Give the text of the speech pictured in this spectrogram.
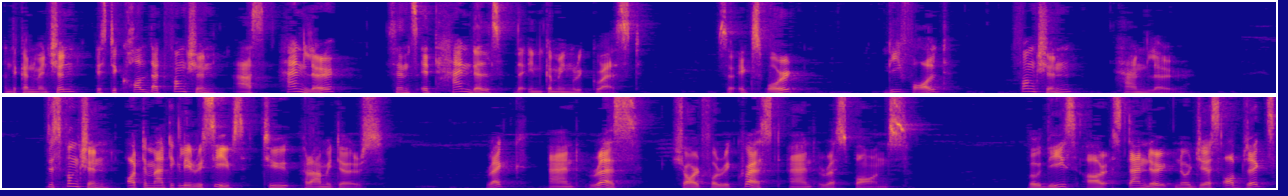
And the convention is to call that function as handler since it handles the incoming request. So export default function handler. This function automatically receives two parameters, req and res, short for request and response. Both these are standard Node.js objects,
